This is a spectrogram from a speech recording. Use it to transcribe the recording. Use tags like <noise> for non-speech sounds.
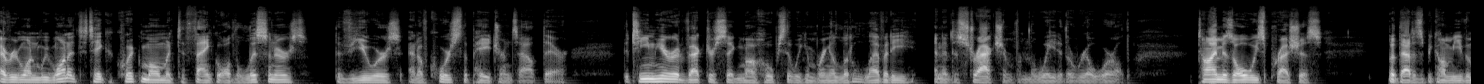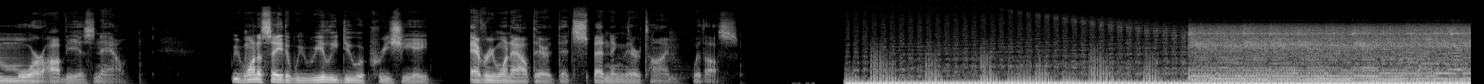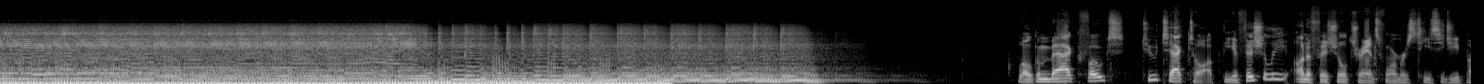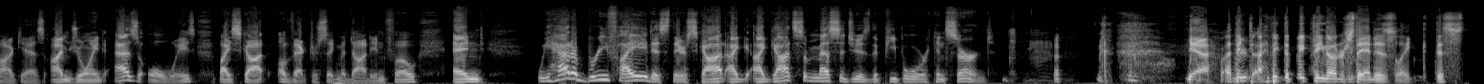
Everyone, we wanted to take a quick moment to thank all the listeners, the viewers, and of course the patrons out there. The team here at Vector Sigma hopes that we can bring a little levity and a distraction from the weight of the real world. Time is always precious, but that has become even more obvious now. We want to say that we really do appreciate everyone out there that's spending their time with us. Welcome back, folks, to Tech Talk, the officially unofficial Transformers TCG podcast. I'm joined, as always, by Scott of VectorSigma.info. And we had a brief hiatus there, Scott. I, I got some messages that people were concerned. yeah, I think I think the big thing to understand is like this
